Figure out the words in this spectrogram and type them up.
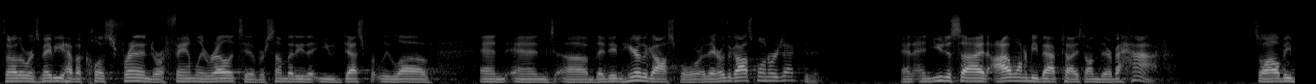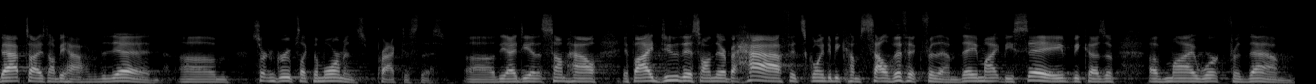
So, in other words, maybe you have a close friend or a family relative or somebody that you desperately love and, and um, they didn't hear the gospel, or they heard the gospel and rejected it. And, and you decide, I want to be baptized on their behalf. So I'll be baptized on behalf of the dead. Um, certain groups, like the Mormons, practice this. Uh, the idea that somehow, if I do this on their behalf, it's going to become salvific for them. They might be saved because of, of my work for them.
